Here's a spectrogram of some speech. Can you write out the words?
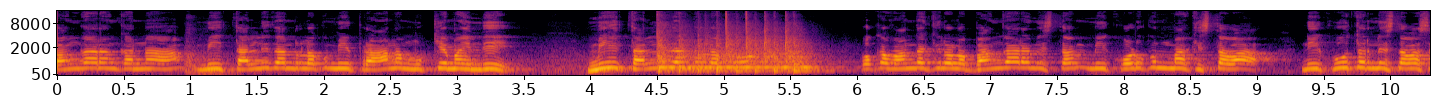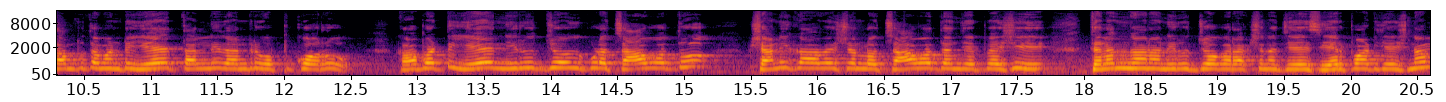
బంగారం కన్నా మీ తల్లిదండ్రులకు మీ ప్రాణం ముఖ్యమైంది. మీ తల్లిదండ్రులకు ఒక వంద కిలోల బంగారం ఇస్తాం మీ కొడుకుని మాకు ఇస్తావా నీ కూతుర్ని ఇస్తావా సంపుతామంటే ఏ తల్లిదండ్రి ఒప్పుకోరు. కాబట్టి ఏ నిరుద్యోగి కూడా చావద్దు క్షణికావేశంలో చావద్దని చెప్పేసి తెలంగాణ నిరుద్యోగ రక్షణ చేసి ఏర్పాటు చేసినాం.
